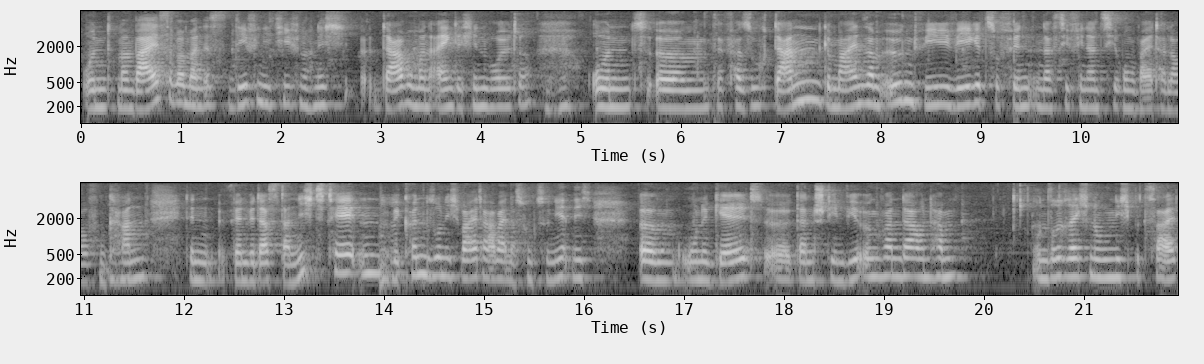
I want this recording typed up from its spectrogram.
Und man weiß aber, man ist definitiv noch nicht äh, da, wo man eigentlich hin wollte. Und ähm, versucht dann gemeinsam irgendwie Wege zu finden, dass die Finanzierung weiterlaufen kann. Denn wenn wir das dann nicht täten, wir können so nicht weiterarbeiten, das funktioniert nicht ähm, ohne Geld, äh, dann stehen wir irgendwann da und haben unsere Rechnungen nicht bezahlt.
